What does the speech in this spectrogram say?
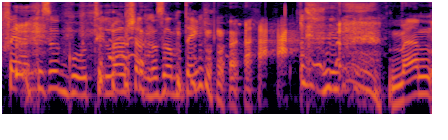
For jeg er ikke så god til å skjønne sånne ting. Men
